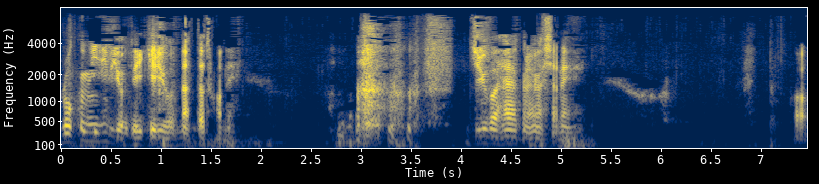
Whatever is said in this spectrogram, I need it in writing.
6ミリ秒でいけるようになったとかね。10倍速くなりましたね。あ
